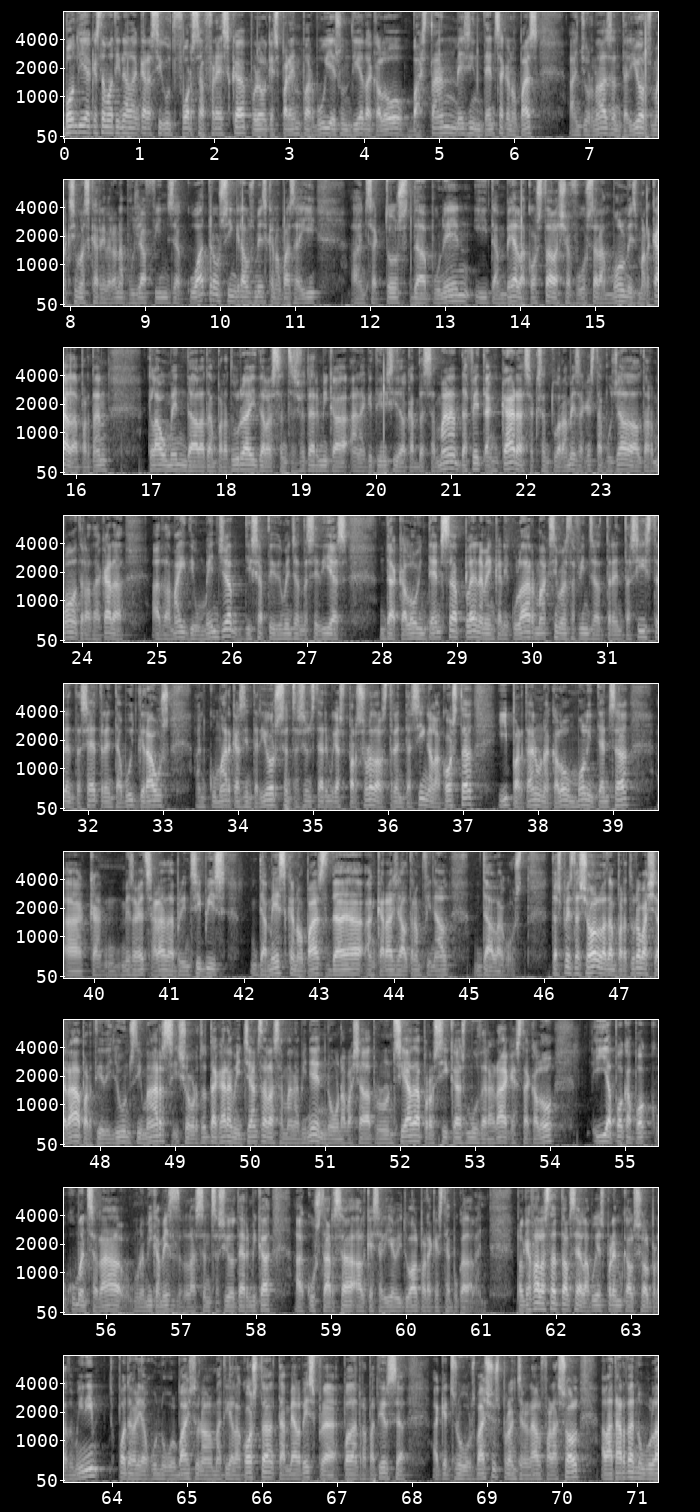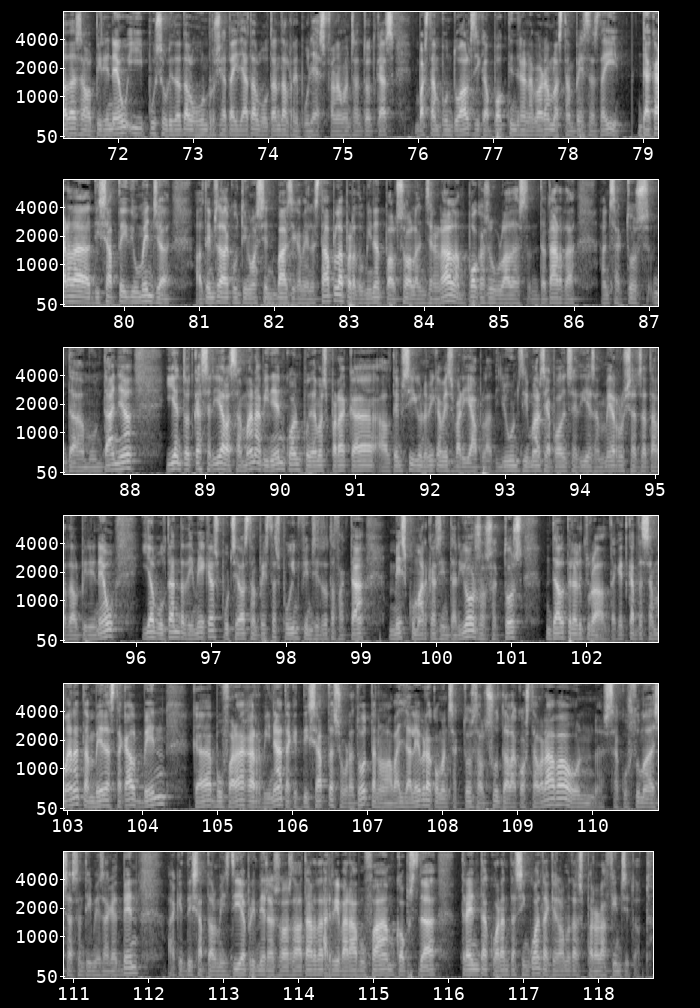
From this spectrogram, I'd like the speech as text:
Bon dia, aquesta matinada encara ha sigut força fresca, però el que esperem per avui és un dia de calor bastant més intensa que no pas en jornades anteriors, màximes que arribaran a pujar fins a 4 o 5 graus més que no pas ahir en sectors de Ponent i també a la costa la xafogó serà molt més marcada, per tant clar augment de la temperatura i de la sensació tèrmica en aquest inici del cap de setmana. De fet, encara s'accentuarà més aquesta pujada del termòmetre de cara a demà i diumenge. Dissabte i diumenge han de ser dies de calor intensa, plenament canicular, màximes de fins a 36, 37, 38 graus en comarques interiors, sensacions tèrmiques per sobre dels 35 a la costa i, per tant, una calor molt intensa eh, que més aviat serà de principis de més que no pas d'encarar ja el tram final de l'agost. Després d'això, la temperatura baixarà a partir de dilluns, dimarts i sobretot de cara a mitjans de la setmana vinent. No una baixada pronunciada, però sí que es moderarà aquesta calor i a poc a poc començarà una mica més la sensació tèrmica a acostar-se al que seria habitual per aquesta època de l'any. Pel que fa a l'estat del cel, avui esperem que el sol predomini, pot haver-hi algun núvol baix durant el matí a la costa, també al vespre poden repetir-se aquests núvols baixos, però en general farà sol, a la tarda nuvolades al Pirineu i possibilitat d'algun ruixat aïllat al voltant del Ripollès, fenòmens en tot cas bastant puntuals i que poc tindran a veure amb les tempestes d'ahir. De cara de dissabte i diumenge, el temps ha de continuar sent bàsicament estable, predominat pel sol en general, amb poques nuvolades de tarda en sectors de muntanya i en tot cas seria la setmana vinent quan podem esperar que el temps sigui una mica més variable. Dilluns, dimarts ja poden ser dies amb més ruixats de tarda al Pirineu i al voltant de dimecres potser les tempestes puguin fins i tot afectar més comarques interiors o sectors del prelitoral. D'aquest cap de setmana també destacar el vent que bufarà garbinat aquest dissabte, sobretot tant a la Vall de l'Ebre com en sectors del sud de la Costa Brava, on s'acostuma a deixar sentir més aquest vent. Aquest dissabte al migdia, primeres hores de la tarda, arribarà a bufar amb cops de 30, 40, 50 km per hora fins i tot.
